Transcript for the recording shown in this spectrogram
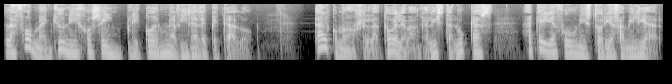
la forma en que un hijo se implicó en una vida de pecado. Tal como nos relató el evangelista Lucas, aquella fue una historia familiar.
